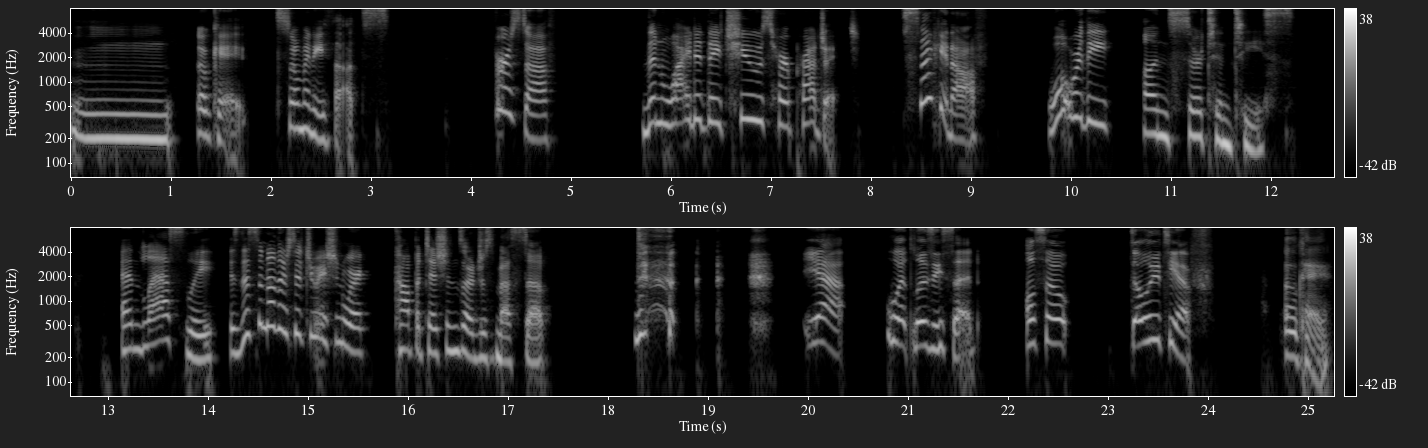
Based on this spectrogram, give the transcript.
Mm, okay, so many thoughts. First off, then why did they choose her project? Second off, what were the uncertainties? And lastly, is this another situation where competitions are just messed up? Yeah, what Lizzie said. Also, WTF. Okay.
